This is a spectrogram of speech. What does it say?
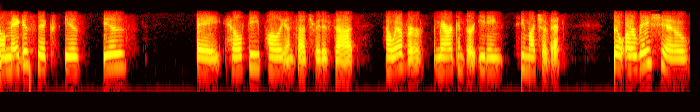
Omega 6 is is a healthy polyunsaturated fat. However, Americans are eating too much of it. So our ratio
